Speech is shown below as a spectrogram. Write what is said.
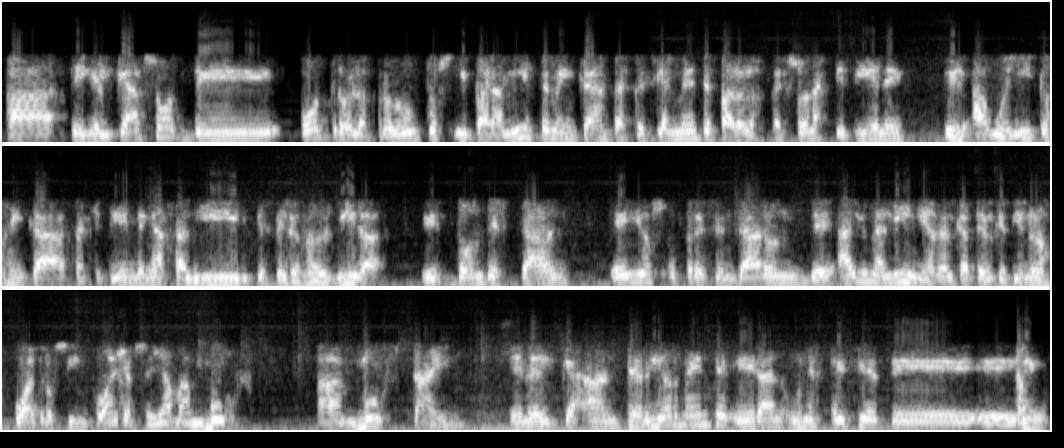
Ah, en el caso de otro de los productos, y para mí este me encanta, especialmente para las personas que tienen eh, abuelitos en casa, que tienden a salir, que se les olvida eh, dónde están, ellos presentaron, de hay una línea de Alcatel que tiene unos 4 o 5 años, se llama Move, Move Time, en el que anteriormente eran una especie de, eh,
